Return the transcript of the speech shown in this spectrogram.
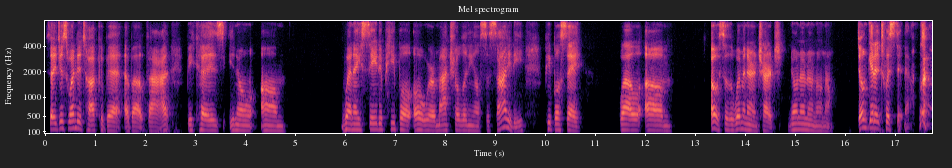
So I just wanted to talk a bit about that because, you know, um, when I say to people, oh, we're a matrilineal society, people say, well, um, oh, so the women are in charge. No, no, no, no, no. Don't get it twisted now.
